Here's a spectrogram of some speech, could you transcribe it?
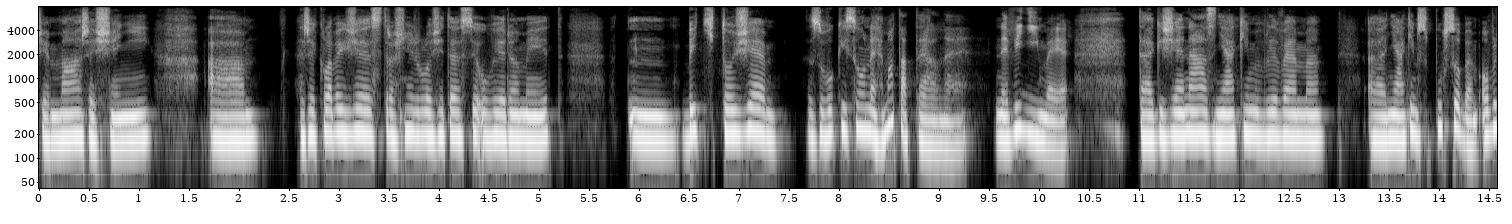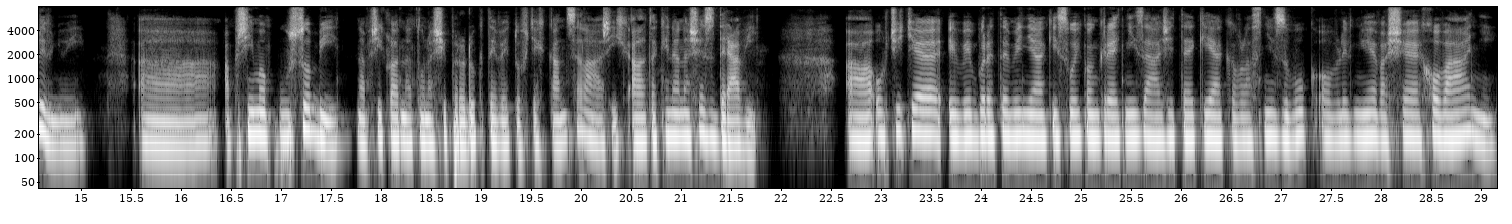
že má řešení a řekla bych, že je strašně důležité si uvědomit, mm, byť to, že zvuky jsou nehmatatelné, nevidíme je, takže nás nějakým vlivem, eh, nějakým způsobem ovlivňují a, a přímo působí například na tu naši produktivitu v těch kancelářích, ale taky na naše zdraví. A určitě i vy budete mít nějaký svůj konkrétní zážitek, jak vlastně zvuk ovlivňuje vaše chování.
